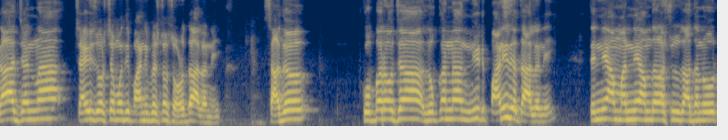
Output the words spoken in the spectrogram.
का ज्यांना चाळीस वर्षामध्ये पाणी प्रश्न सोडता आला नाही साधं कोपरगावच्या लोकांना नीट पाणी देता आलं नाही त्यांनी मान्य आमदार अशोक दादांवर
